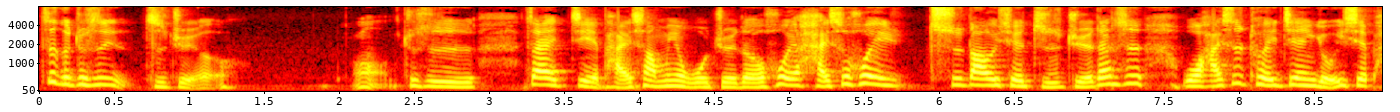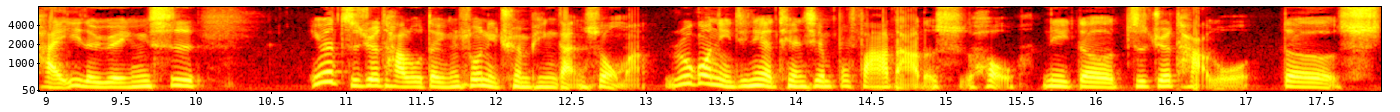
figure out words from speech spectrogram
这个就是直觉了，嗯，就是在解牌上面，我觉得会还是会吃到一些直觉，但是我还是推荐有一些牌意的原因是。因为直觉塔罗等于说你全凭感受嘛。如果你今天的天线不发达的时候，你的直觉塔罗的失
